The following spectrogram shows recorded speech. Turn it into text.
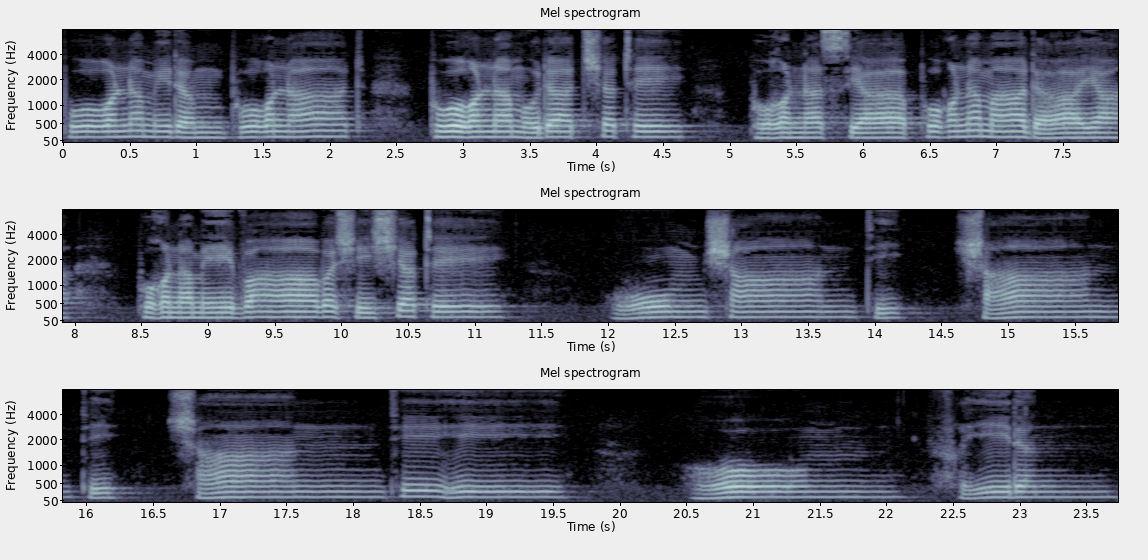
Purnamidam Purnat Purnamudachyate Purnasya Purnamadaya Purnameva Vashishyate Om Shanti Shanti Shanti. Om Frieden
